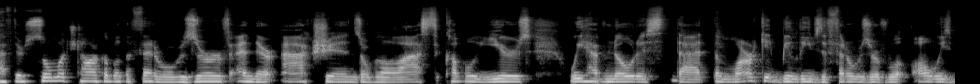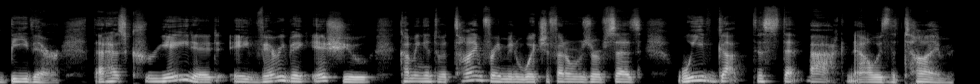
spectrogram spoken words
After so much talk about the Federal Reserve and their actions over the last couple years, we have noticed that the market believes the Federal Reserve will always be there. That has created a very big issue coming into a time frame in which the Federal Reserve says we've got to step back. Now is the time.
